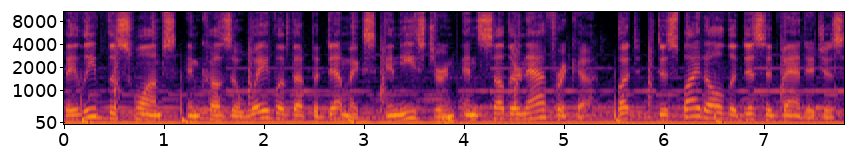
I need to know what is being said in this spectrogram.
they leave the swamps and cause a wave of epidemics in eastern and southern Africa. But, despite all the disadvantages,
